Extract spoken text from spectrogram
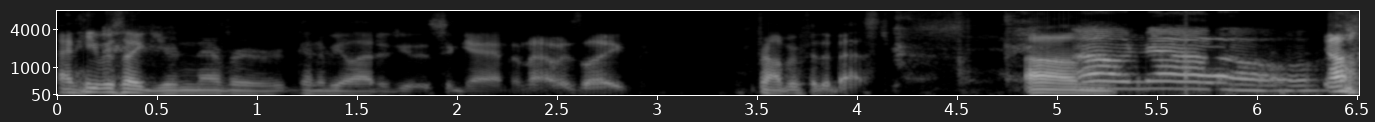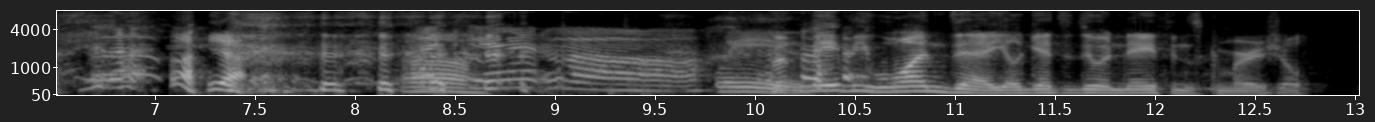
and he was like, "You're never gonna be allowed to do this again," and I was like, probably for the best. Um, oh no. oh, yeah. I Oh. can't. Oh. Please. but maybe one day you'll get to do a Nathan's commercial.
